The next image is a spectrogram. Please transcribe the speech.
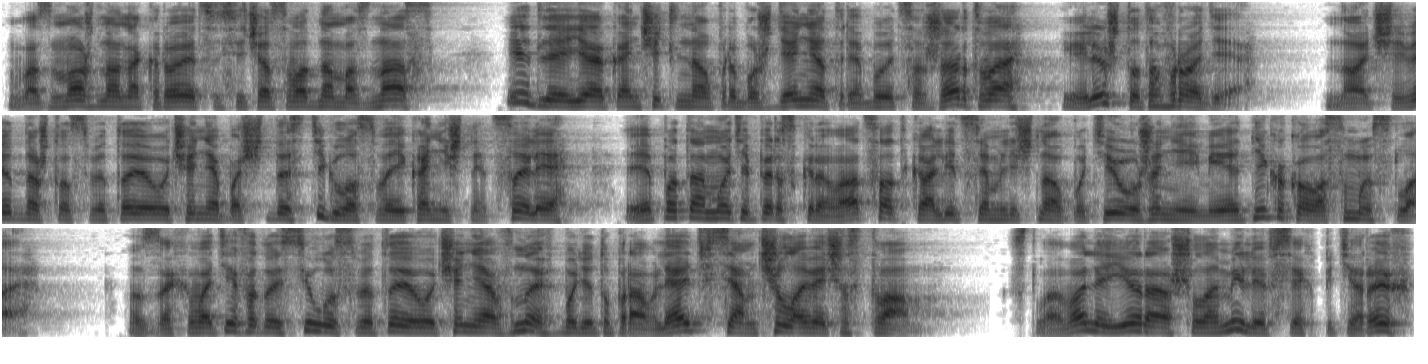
Возможно, она кроется сейчас в одном из нас – и для её окончательного пробуждения требуется жертва или что-то вроде. Но очевидно, что Святое Учение почти достигло своей конечной цели, и потому теперь скрываться от коалиции Млечного Пути уже не имеет никакого смысла. Захватив эту силу, Святое Учение вновь будет управлять всем человечеством. Слова Лиера ошеломили всех пятерых,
